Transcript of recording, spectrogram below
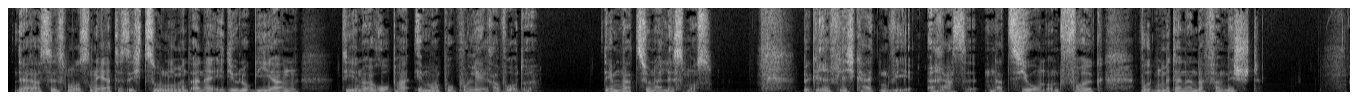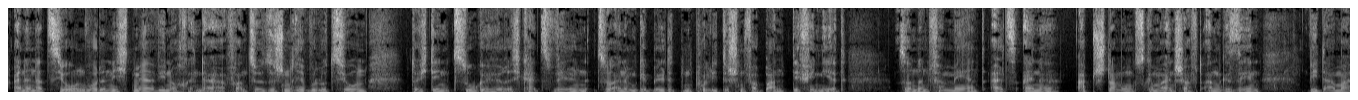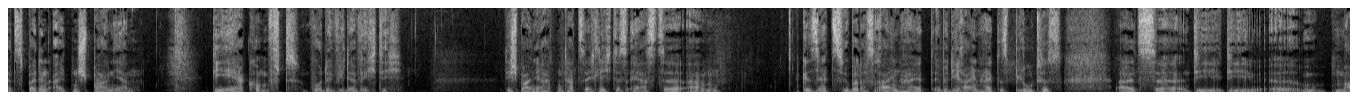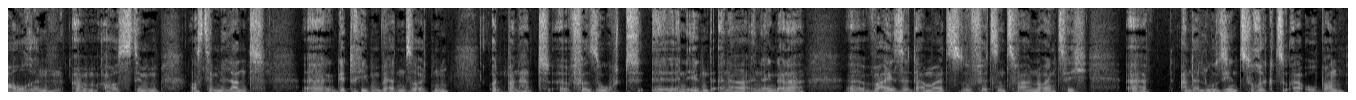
Der Rassismus näherte sich zunehmend einer Ideologie an, die in Europa immer populärer wurde, dem Nationalismus. Begrifflichkeiten wie Rasse, Nation und Volk wurden miteinander vermischt. Eine Nation wurde nicht mehr wie noch in der französischen Revolution durch den Zugehörigkeitswillen zu einem gebildeten politischen Verband definiert, sondern vermehrt als eine Abstammungsgemeinschaft angesehen, wie damals bei den alten Spaniern. Die Herkunft wurde wieder wichtig. Die Spanier hatten tatsächlich das erste ähm, Gesetz über das Reinheit, über die Reinheit des Blutes, als äh, die die äh, Mauren ähm, aus dem aus dem Land äh, getrieben werden sollten und man hat äh, versucht äh, in irgendeiner in irgendeiner äh, Weise damals so 1492 äh, Andalusien zurückzuerobern.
